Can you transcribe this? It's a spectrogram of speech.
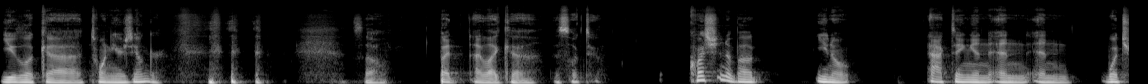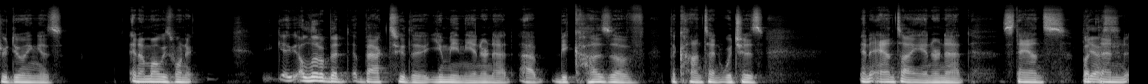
you look uh 20 years younger. so, but I like uh this look too. Question about you know acting and and and what you're doing is, and I'm always wondering a little bit back to the you mean the internet uh, because of the content, which is an anti-internet stance. But Yes. then uh,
